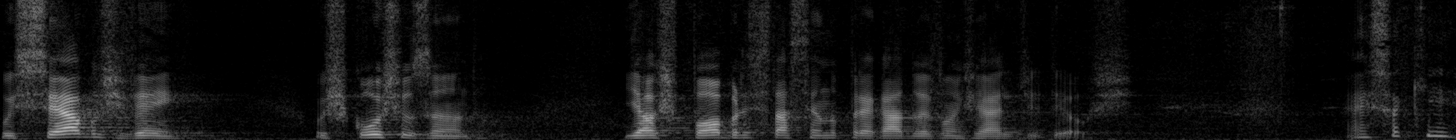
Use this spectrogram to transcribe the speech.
Os cegos vêm, os coxos andam, e aos pobres está sendo pregado o Evangelho de Deus. É isso aqui.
